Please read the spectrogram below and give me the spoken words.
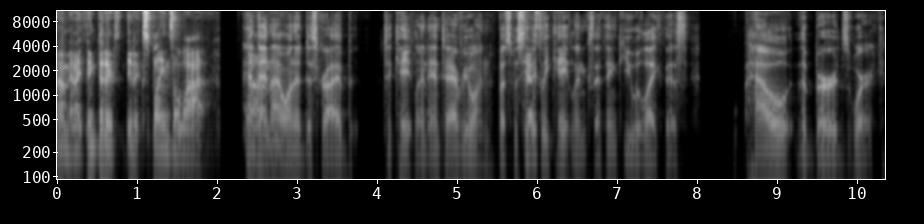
um, and I think that it, it explains a lot. and then i Um, want to describe to caitlin and to everyone but specifically caitlin because i think you will like this how the birds work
